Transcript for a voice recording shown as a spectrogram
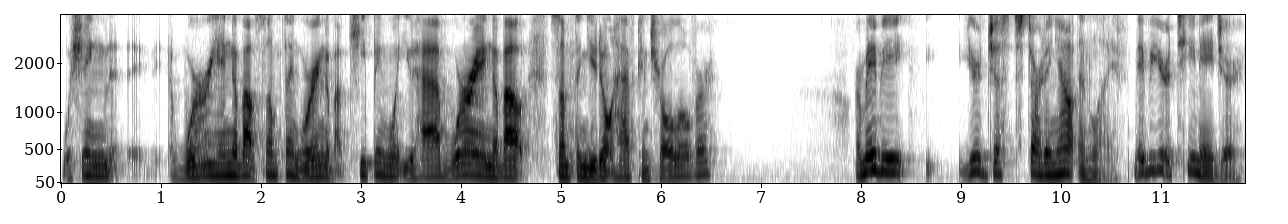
Wishing, worrying about something, worrying about keeping what you have, worrying about something you don't have control over? Or maybe you're just starting out in life. Maybe you're a teenager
